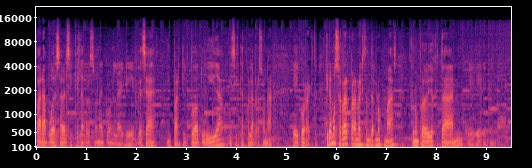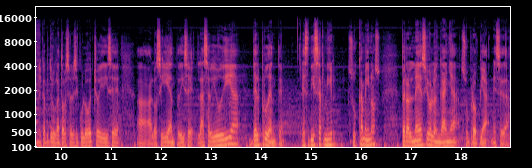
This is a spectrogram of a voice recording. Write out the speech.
para poder saber si es que es la persona con la que deseas impartir toda tu vida y si estás con la persona eh, correcta. Queremos cerrar para no extendernos más con un proverbio que está en, en el capítulo 14, versículo 8, y dice ah, lo siguiente, dice, la sabiduría del prudente es discernir sus caminos, pero al necio lo engaña su propia necedad.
